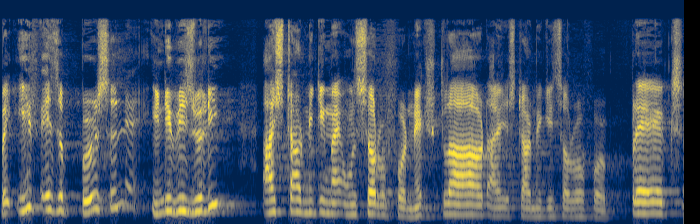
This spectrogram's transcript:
But if as a person, individually, I start making my own server for Nextcloud, I start making server for Plex,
